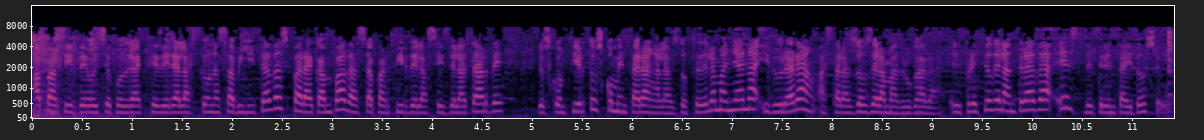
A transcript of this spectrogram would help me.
A partir de hoy se podrá acceder a las zonas habilitadas para acampadas a partir de las 6 de la tarde. Los conciertos comenzarán a las 12 de la mañana y durarán hasta las 2 de la madrugada. El precio de la entrada es de 32 euros.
